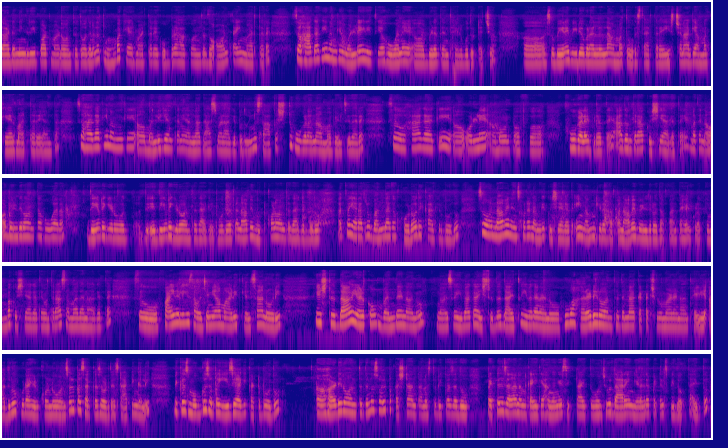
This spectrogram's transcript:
ಗಾರ್ಡನಿಂಗ್ ರೀಪಾಟ್ ಮಾಡೋ ಅಂಥದ್ದು ಅದನ್ನೆಲ್ಲ ತುಂಬ ಕೇರ್ ಮಾಡ್ತಾರೆ, ಗೊಬ್ಬರ ಹಾಕುವಂಥದ್ದು ಆನ್ ಟೈಮ್ ಮಾಡ್ತಾರೆ. ಸೊ ಹಾಗಾಗಿ ನಮಗೆ ಒಳ್ಳೆಯ ರೀತಿಯ ಹೂವನೇ ಬಿಡುತ್ತೆ ಅಂತ ಹೇಳ್ಬೋದು ಟಚ್ಚು ಸೊ ಬೇರೆ ವೀಡಿಯೋಗಳಲ್ಲೆಲ್ಲ ಅಮ್ಮ ತೋರಿಸ್ತಾ ಇರ್ತಾರೆ, ಎಷ್ಟು ಚೆನ್ನಾಗಿ ಅಮ್ಮ ಕೇರ್ ಮಾಡ್ತಾರೆ ಅಂತ. ಸೊ ಹಾಗಾಗಿ ನಮಗೆ ಮಲ್ಲಿಗೆ ಅಂತಲೇ ಅಲ್ಲ, ದಾಸವಾಳ ಆಗಿರ್ಬೋದು, ಇನ್ನೂ ಸಾಕಷ್ಟು ಹೂಗಳನ್ನು ಅಮ್ಮ ಬೆಳೆಸಿದ್ದಾರೆ. ಸೊ ಹಾಗಾಗಿ ಒಳ್ಳೆ ಅಮೌಂಟ್ ಆಫ್ ಹೂಗಳೇ ಬಿಡುತ್ತೆ, ಅದೊಂಥರ ಖುಷಿ ಆಗುತ್ತೆ. ಮತ್ತು ನಾವು ಬೆಳೆದಿರೋ ಅಂಥ ಹೂವನ್ನು ದೇವ್ರಿಗೆ ಇಡೋ ದೇವ್ರಿಗೆ ಇಡೋ ಅಂಥದ್ದಾಗಿರ್ಬೋದು, ಅಥವಾ ನಾವೇ ಮುಟ್ಕೊಳ್ಳೋ ಅಂಥದ್ದಾಗಿರ್ಬೋದು, ಅಥವಾ ಯಾರಾದರೂ ಬಂದಾಗ ಕೊಡೋದಕ್ಕಾಗಿರ್ಬೋದು, ಸೊ ನಾವೇ ನೆನೆಸ್ಕೊಂಡ್ರೆ ನಮಗೆ ಖುಷಿಯಾಗತ್ತೆ ಏಯ್ ನಮ್ಗೆ ಗಿಡದಪ್ಪ, ನಾವೇ ಬೆಳೆದಿರೋದಪ್ಪ ಅಂತ ಹೇಳ್ಕೊಳಕ್ಕೆ ತುಂಬ ಖುಷಿಯಾಗತ್ತೆ ಒಂಥರ ಸಮಾಧಾನ ಆಗುತ್ತೆ. ಸೊ ಫೈನಲಿ ಸೌಜನ್ಯ ಮಾಡಿದ ಕೆಲಸ ನೋಡಿ ಇಷ್ಟುದ್ದ ಹೇಳ್ಕೊಂಡು ಬಂದೆ ನಾನು. ಸೊ ಇವಾಗ ಇಷ್ಟದ್ದಾಯಿತು ಇವಾಗ ನಾನು ಹೂವು ಹರಡಿರೋ ಅಂಥದ್ದನ್ನು ಕಟ್ಟಕ್ಕೆ ಶುರು ಮಾಡೋಣ ಅಂತ ಹೇಳಿ ಅದನ್ನು ಕೂಡ ಹಿಡ್ಕೊಂಡು ಒಂದು ಸ್ವಲ್ಪ ಸರ್ಕಸ್ ಹೊಡೆದೆ ಸ್ಟಾರ್ಟಿಂಗಲ್ಲಿ ಬಿಕಾಸ್ ಮೊಗ್ಗು ಸ್ವಲ್ಪ ಈಸಿಯಾಗಿ ಕಟ್ಬೋದು. ಹರಡಿರೋ ಅಂಥದ್ದನ್ನು ಸ್ವಲ್ಪ ಕಷ್ಟ ಅಂತ ಅನ್ನಿಸ್ತು. ಬಿಕಾಸ್ ಅದು ಪೆಟಲ್ಸ್ ಎಲ್ಲ ನನ್ನ ಕೈಗೆ ಹಾಗಂಗೆ ಸಿಗ್ತಾಯಿತ್ತು ಒಂಚೂರು ದಾರ ಹಿಂಗೆ ಹೇಳಿದ್ರೆ ಪೆಟಲ್ಸ್ ಬಿದ್ದೋಗ್ತಾ ಇತ್ತು.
